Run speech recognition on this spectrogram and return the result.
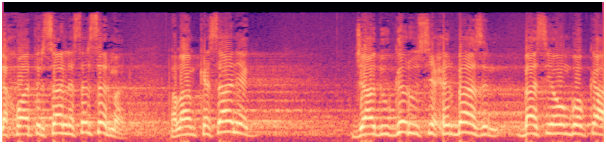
لە خواترسان لەسەر سەرمان بەڵام کەسانێک جادوگەر و سیحربازن باسی ئەوم بۆ بکە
